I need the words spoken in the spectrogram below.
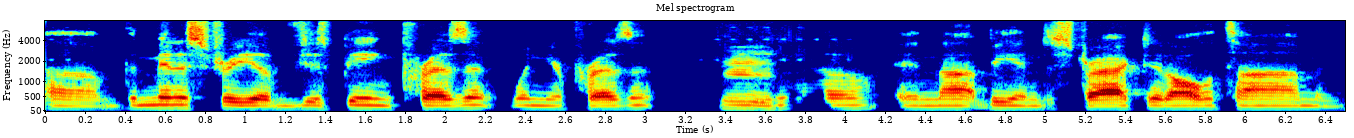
um, the ministry of just being present when you're present, mm. you know, and not being distracted all the time. And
